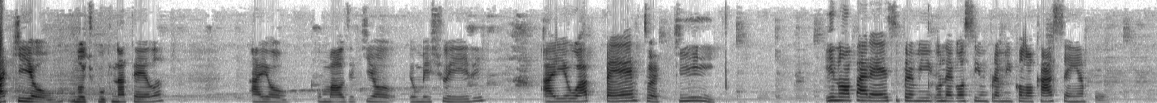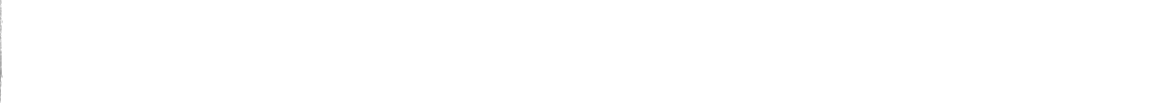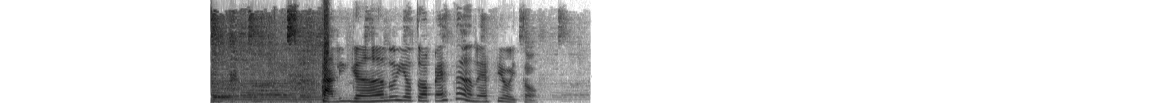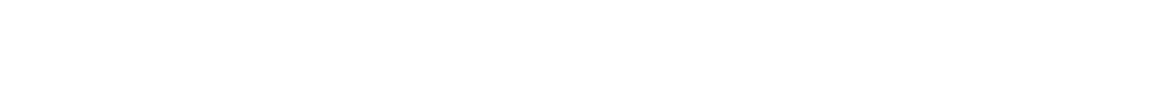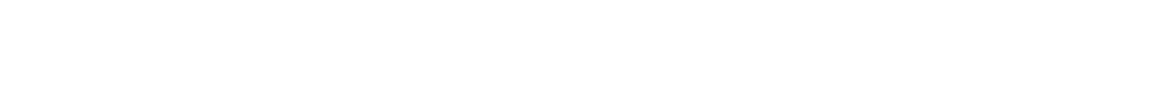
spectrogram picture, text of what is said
Tá aqui, ó, o notebook na tela. Aí, ó, o mouse aqui, ó, eu mexo ele. Aí eu aperto aqui e não aparece para mim o negocinho para mim colocar a senha, pô. Tá ligando e eu tô apertando F8, ó.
